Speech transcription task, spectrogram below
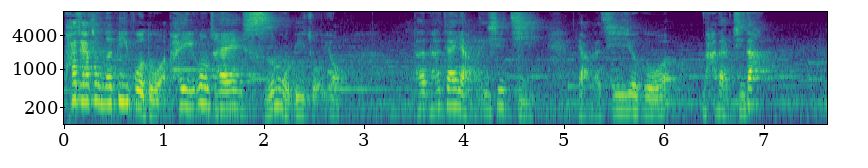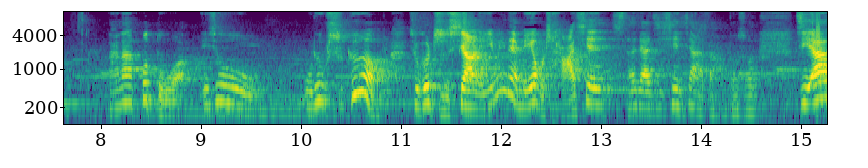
他家种的地不多，他一共才十亩地左右，他他家养了一些鸡，养了鸡就给我拿点鸡蛋，拿了不多，也就五六十个吧，就搁纸箱里，因为那没有茶线，他家寄线下的，都说姐啊，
